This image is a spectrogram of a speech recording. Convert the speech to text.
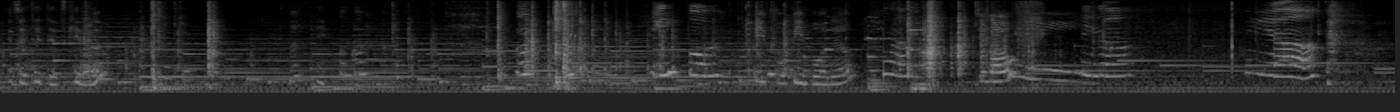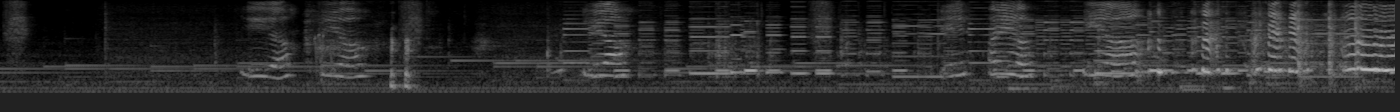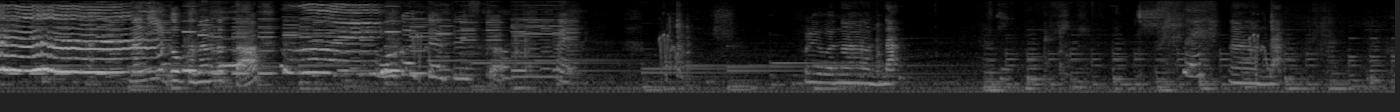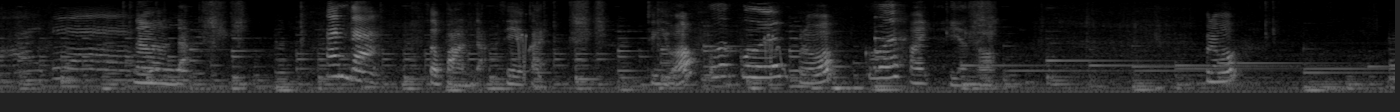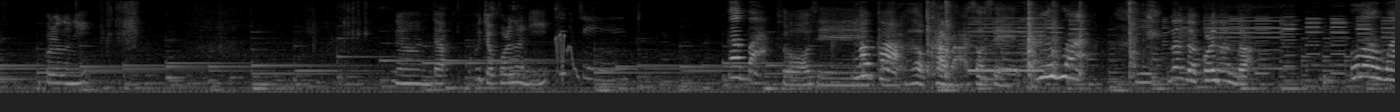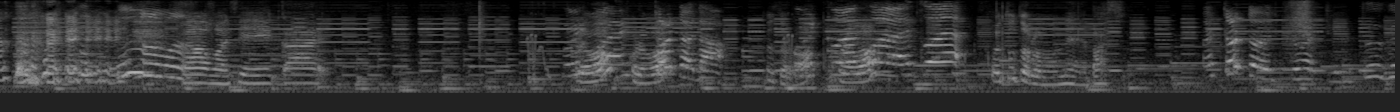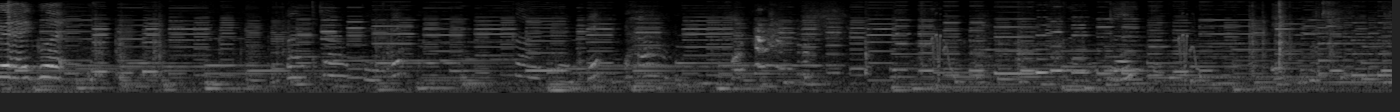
ら。じゃ手つける？ピーポーだよ。違う？これは？これ何？なんだ？ふーちゃんこれ何？そう正解パパそうカバーそう正解なんだ？これなんだ？まあまあ正解。これは？これは？トトロ。これは？これトトロのねバスあ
